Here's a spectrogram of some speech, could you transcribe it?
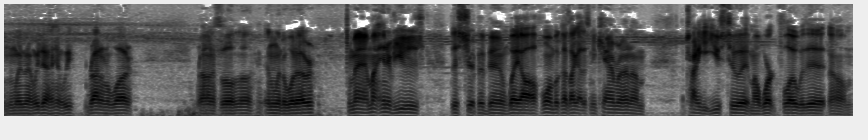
Anyway, man, we down here, we right on the water, right on this little uh, inlet or whatever. Man, my interviews this trip have been way off. One because I got this new camera and I'm trying to get used to it, my workflow with it, um,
